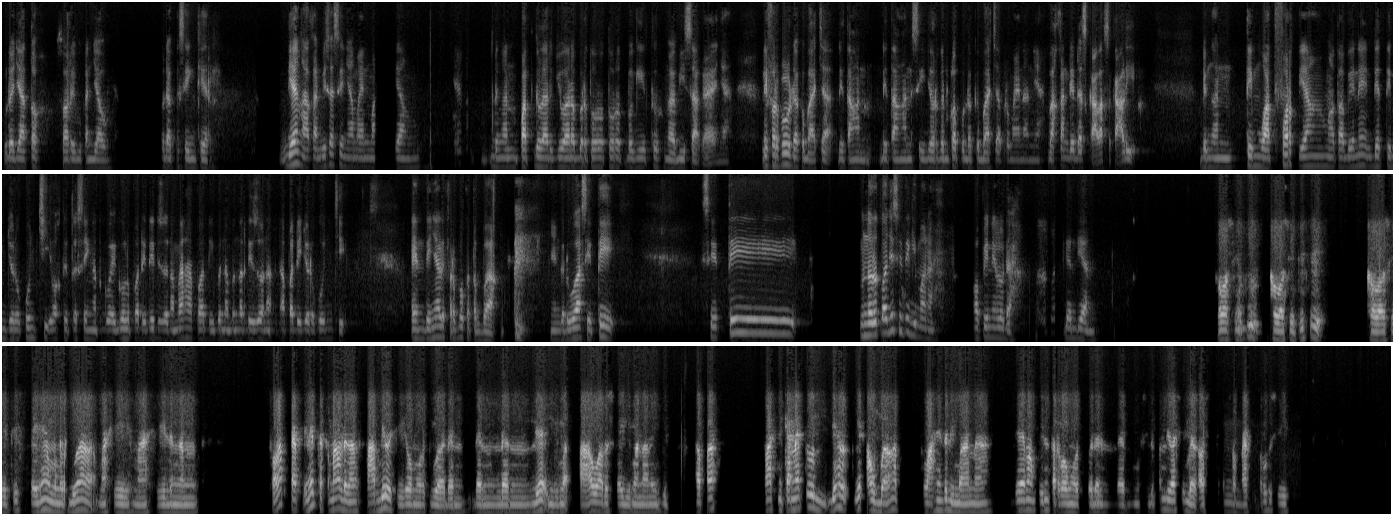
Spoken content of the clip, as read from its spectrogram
Udah jatuh. Sorry bukan jauh. Udah kesingkir dia nggak akan bisa sih nyamain yang dengan empat gelar juara berturut-turut begitu. Nggak bisa kayaknya. Liverpool udah kebaca di tangan di tangan si Jurgen Klopp udah kebaca permainannya. Bahkan dia udah skala sekali dengan tim Watford yang notabene dia tim juru kunci waktu itu. Seingat gue gue lupa dia di zona merah apa di benar-benar di zona apa di juru kunci intinya Liverpool ketebak. Yang kedua City. City menurut lo aja City gimana? Opini lu dah. Gantian. Kalau City, kalau City sih, kalau City kayaknya menurut gua masih masih dengan soalnya Pep ini terkenal dengan stabil sih kalau menurut gua. Dan dan dan dia gimana tahu harus kayak gimana nih gitu. apa racikannya tuh dia dia tahu banget celahnya tuh di mana dia emang pintar kalau menurut gua dan dan musim depan dia pasti bakal Hmm. Pep terus sih.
